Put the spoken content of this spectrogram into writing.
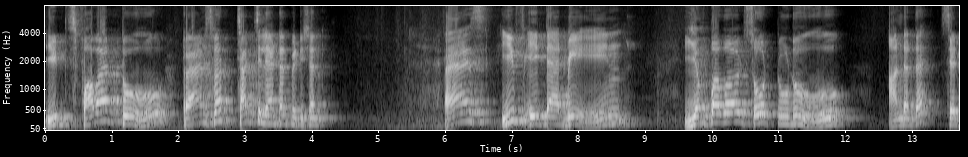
its power to transfer such later petition as if it had been empowered so to do under the said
